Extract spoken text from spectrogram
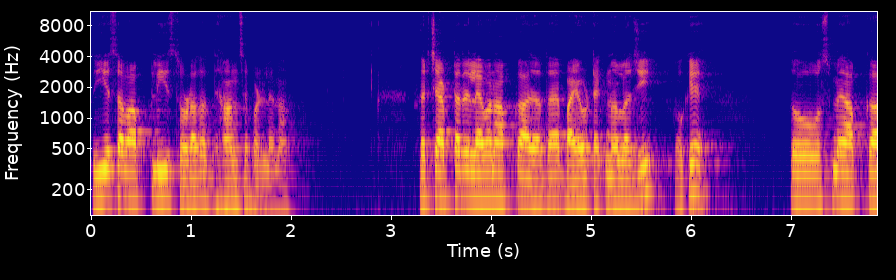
तो ये सब आप प्लीज़ थोड़ा सा ध्यान से पढ़ लेना फिर चैप्टर इलेवन आपका आ जाता है बायोटेक्नोलॉजी ओके okay? तो उसमें आपका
